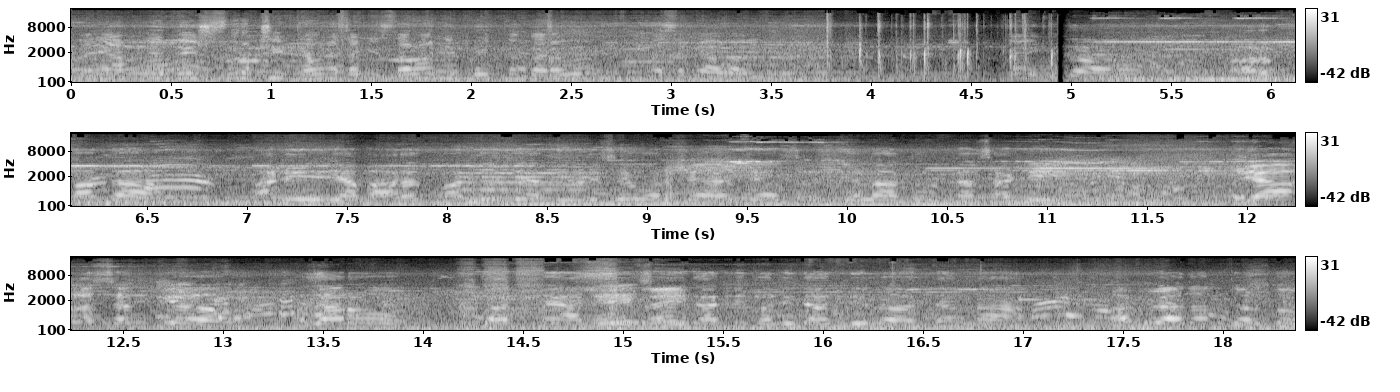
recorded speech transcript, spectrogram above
आणि आपला देश सुरक्षित ठेवण्यासाठी सर्वांनी प्रयत्न करावं असं मी आवाहन करेन भारत माता आणि या भारत मातेच्या दीडशे वर्षाच्या संख्येला तोडण्यासाठी ज्या असंख्य हजारो हुतात्मे आले शहीदांनी बलिदान दिलं त्यांना अभिवादन करतो.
